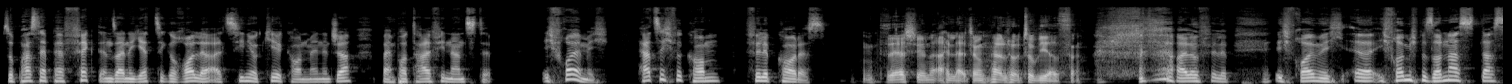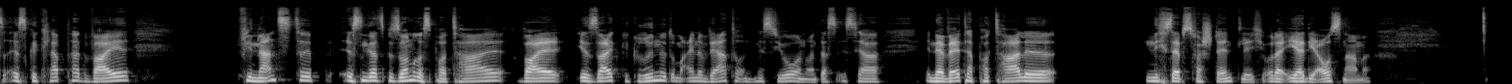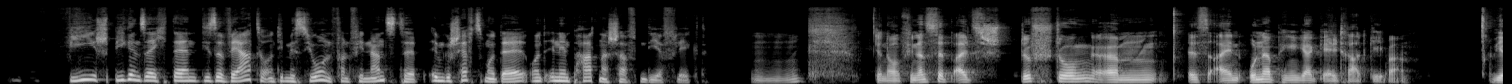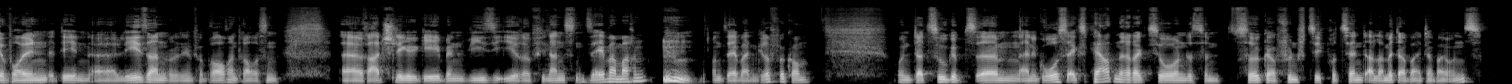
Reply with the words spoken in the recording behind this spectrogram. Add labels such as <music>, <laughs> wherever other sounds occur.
So passt er perfekt in seine jetzige Rolle als Senior Key Account Manager beim Portal Finanztipp. Ich freue mich. Herzlich willkommen, Philipp Cordes. Sehr schöne Einleitung. Hallo Tobias. <laughs> Hallo Philipp. Ich freue mich. Äh, ich freue mich besonders, dass es geklappt hat, weil Finanztipp ist ein ganz besonderes Portal, weil ihr seid gegründet um eine Werte und Mission. Und das ist ja in der Welt der Portale nicht selbstverständlich oder eher die Ausnahme. Wie spiegeln sich denn diese Werte und die Mission von Finanztipp im Geschäftsmodell und in den Partnerschaften, die ihr pflegt? Mhm. Genau, Finanztipp als Stiftung ähm, ist ein unabhängiger Geldratgeber. Wir wollen den äh, Lesern oder den Verbrauchern draußen äh, Ratschläge geben, wie sie ihre Finanzen selber machen <clears throat> und selber in den Griff bekommen. Und dazu gibt's ähm, eine große Expertenredaktion, das sind circa 50 Prozent aller Mitarbeiter bei uns,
